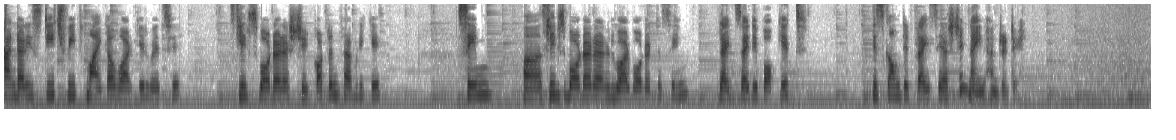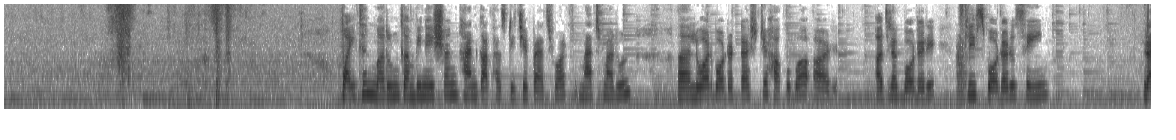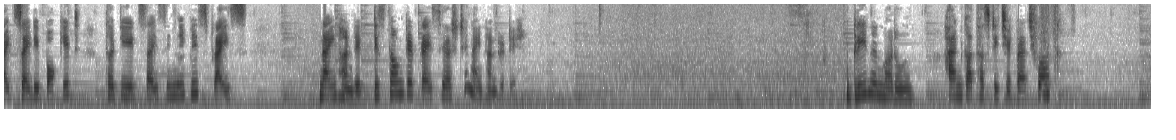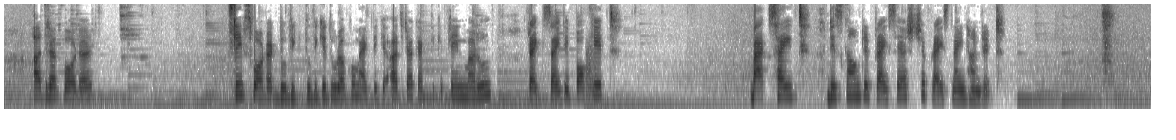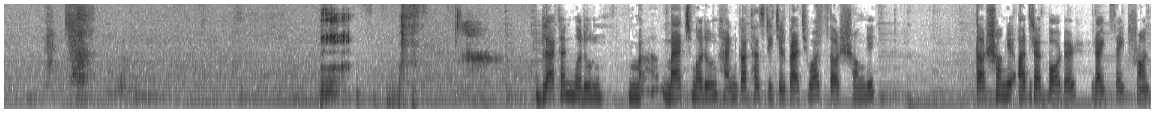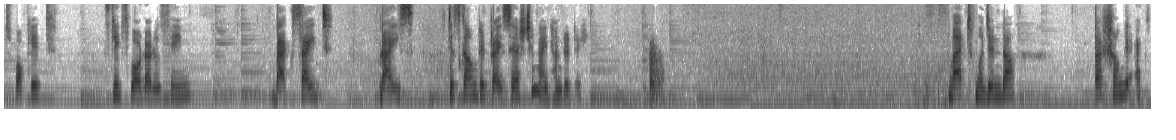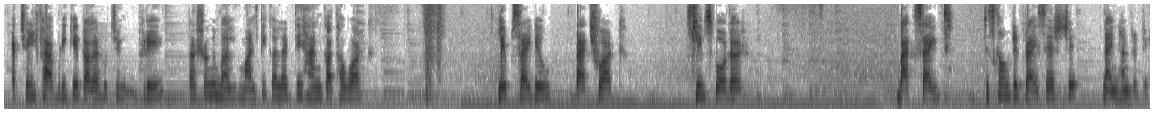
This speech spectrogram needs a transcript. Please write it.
হ্যান্ডারি stitch with mica ওয়ার্কে রয়েছে। স্লিভস বর্ডার আসছে কটন ফ্যাব্রিকে সেম স্লিভস বর্ডার আর লোয়ার বর্ডারটা সেম রাইট সাইডে পকেট ডিসকাউন্টেড প্রাইসে আসছে নাইন হান্ড্রেডে white and maroon combination hand kantha স্টিচের প্যাচওয়ার্ক ম্যাট মারুন লোয়ার বর্ডারটা আসছে হাকুবা আর আজরাক বর্ডারে স্লিভস বর্ডারও সেম রাইট সাইডে pocket thirty eight size single piece price nine hundred discounted প্রাইসে আসছে নাইন হান্ড্রেডে green and maroon hand kantha স্টিচের patchwork ajrakh border sleeves border দুদিক দুদিকে দুরকম একদিকে আজরাক একদিকে প্লেন মারুন রাইট সাইডে পকেট ব্যাক সাইড ডিসকাউন্টেড প্রাইসে আসছে price nine hundred black and maroon match maroon hand kantha স্টিচের প্যাচওয়ার্ক, তার সঙ্গে তার সঙ্গে ajrakh border, right side front pocket, sleeves বর্ডারও same back side price discounted প্রাইসে আসছে নাইন হান্ড্রেডে ম্যাট মজেন্ডা তার সঙ্গে অ্যাকচুয়ালি ফ্যাব্রিকের কালার হচ্ছে গ্রে তার সঙ্গে মাল্টি কালার দিয়ে হ্যান্ড কাঁথা ওয়ার্ক লেফট সাইডেও patchwork sleeves border back side discounted প্রাইসে আসছে নাইন হান্ড্রেডে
